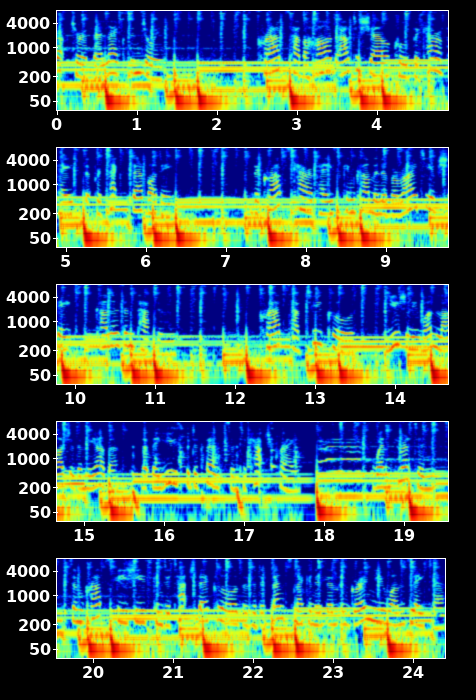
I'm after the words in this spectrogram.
structure of their legs and joints. Crabs have a hard outer shell called the carapace that protects their body. The crab's carapace can come in a variety of shapes, colors and patterns. Crabs have two claws, usually one larger than the other, that they use for defense and to catch prey. When threatened, some crab species can detach their claws as a defense mechanism and grow new ones later.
